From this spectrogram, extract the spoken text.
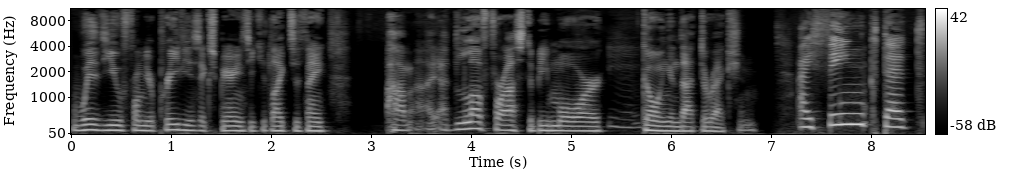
with you from your previous experience that you'd like to think um, I, would love for us to be more mm. going in that direction. I think that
